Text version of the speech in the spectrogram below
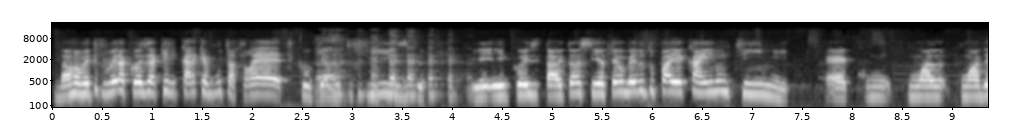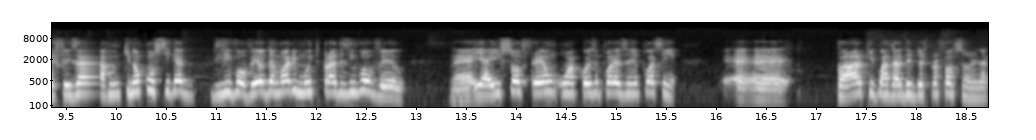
normalmente a primeira coisa é aquele cara que é muito atlético, que é, é muito físico e, e, coisa e tal. Então, assim, eu tenho medo do Paê cair num time é, com, com, a, com a defesa ruim que não consiga desenvolver ou demore muito para desenvolvê-lo. Né? Uhum. E aí sofrer uma coisa, por exemplo, assim, é, é, claro que guardar devidas proporções, né,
